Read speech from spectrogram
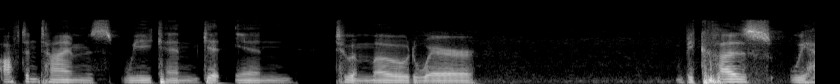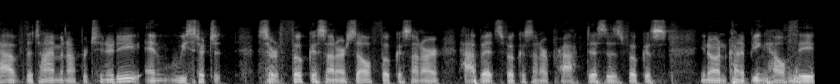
oftentimes we can get in to a mode where because we have the time and opportunity and we start to sort of focus on ourselves focus on our habits focus on our practices focus you know on kind of being healthy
